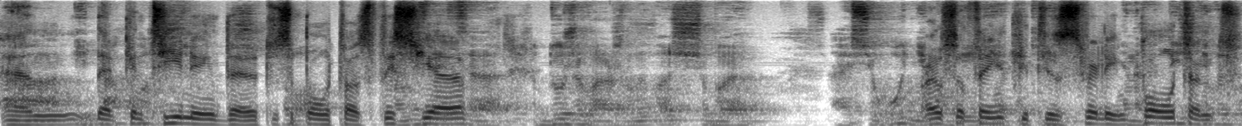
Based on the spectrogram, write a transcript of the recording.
and they're continuing the, to support us this year. I also think it is really important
